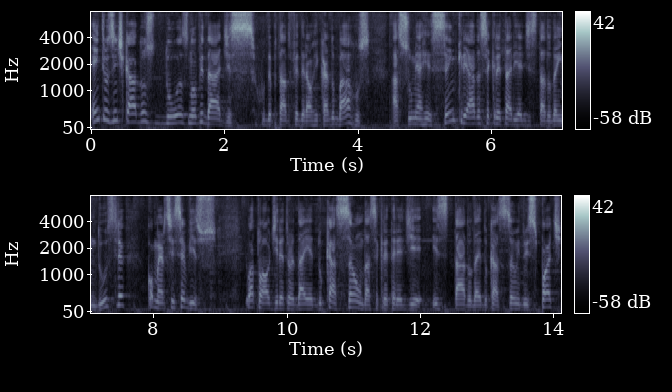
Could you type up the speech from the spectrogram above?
Entre os indicados, duas novidades. O deputado federal Ricardo Barros assume a recém-criada Secretaria de Estado da Indústria, Comércio e Serviços. O atual diretor da Educação da Secretaria de Estado da Educação e do Esporte,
